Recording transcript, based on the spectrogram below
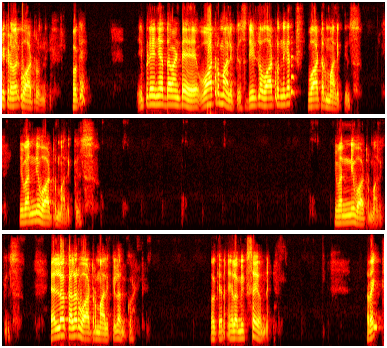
ఇక్కడ వరకు వాటర్ ఉంది. ఓకే? ఇప్పుడు ఏం చేద్దామంటే వాటర్ మాలిక్యూల్స్. దీంట్లో వాటర్ ఉంది కదా? Water molecules. ఇవన్నీ వాటర్ మాలిక్యూల్స్. ఇవన్నీ water molecules. Yellow colour water molecule అనుకోండి. ఓకేనా? ఇలా మిక్స్ అయి ఉన్నాయి. రైట్?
